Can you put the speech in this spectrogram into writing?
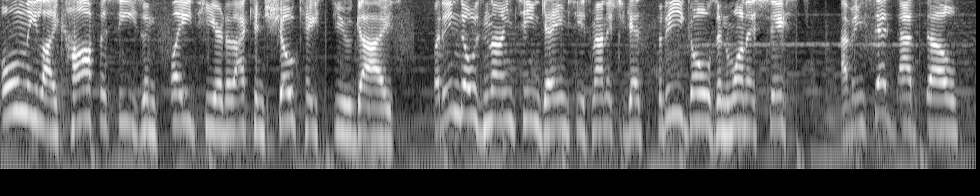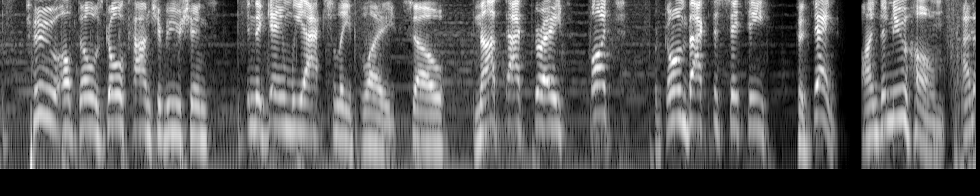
Only like half a season played here that I can showcase to you guys. But in those 19 games, he's managed to get 3 goals and 1 assist. Having said that though, two of those goal contributions in the game we actually played. So not that great, but we're going back to City to then find a new home. And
